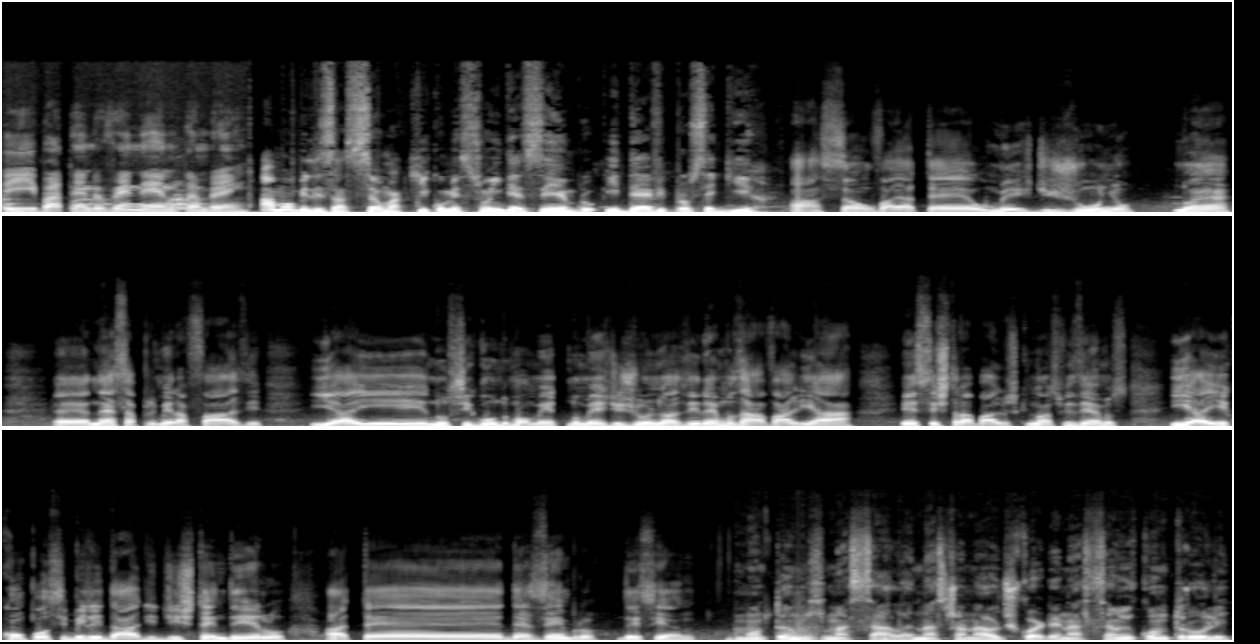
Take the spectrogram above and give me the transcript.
e batendo veneno também. A mobilização aqui começou em dezembro e deve prosseguir. A ação vai até o mês de junho não é? é? nessa primeira fase. E aí, no segundo momento, no mês de junho, nós iremos avaliar esses trabalhos que nós fizemos e aí com possibilidade de estendê-lo até dezembro desse ano. Montamos uma sala nacional de coordenação e controle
